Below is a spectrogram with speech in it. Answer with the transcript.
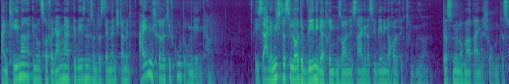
ein Thema in unserer Vergangenheit gewesen ist und dass der Mensch damit eigentlich relativ gut umgehen kann. Ich sage nicht, dass die Leute weniger trinken sollen, ich sage, dass sie weniger häufig trinken sollen. Das nur noch mal reingeschoben. Das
